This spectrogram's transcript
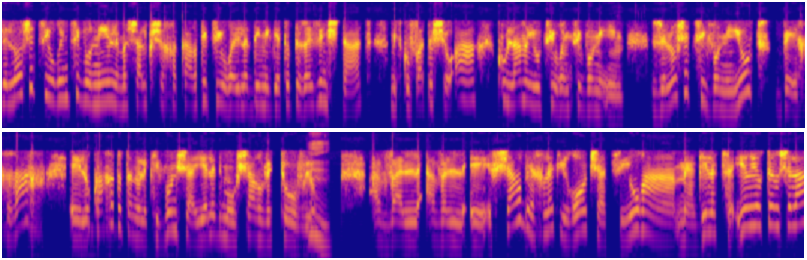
זה לא שציורים צבעוניים, למשל כשחקרתי ציורי ילדים מגטו טרזינשטט, מתקופת השואה, כולם היו ציורים צבעוניים. זה לא שצבעוניות בהכרח אה, לוקחת אותנו לכיוון שהילד מאושר וטוב לו. Mm. אבל, אבל אה, אפשר בהחלט לראות שהציור מהגיל הצעיר יותר שלה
